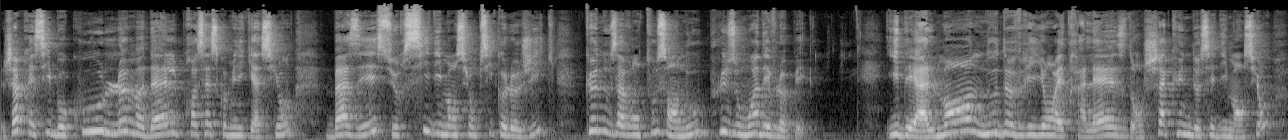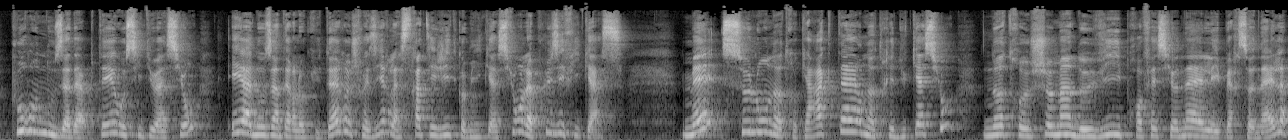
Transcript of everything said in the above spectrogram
j'apprécie beaucoup le modèle process communication basé sur six dimensions psychologiques que nous avons tous en nous plus ou moins développées. Idéalement, nous devrions être à l'aise dans chacune de ces dimensions pour nous adapter aux situations et à nos interlocuteurs choisir la stratégie de communication la plus efficace. Mais selon notre caractère, notre éducation, notre chemin de vie professionnel et personnel,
